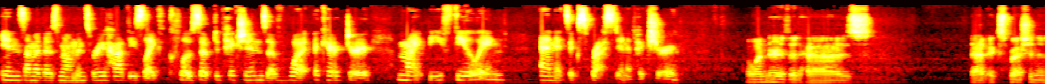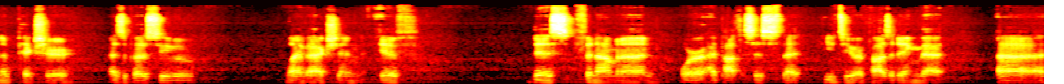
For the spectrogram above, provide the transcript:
in some of those moments where you have these like close up depictions of what a character might be feeling and it's expressed in a picture. I wonder if it has that expression in a picture as opposed to live action if this phenomenon or hypothesis that you two are positing that uh,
